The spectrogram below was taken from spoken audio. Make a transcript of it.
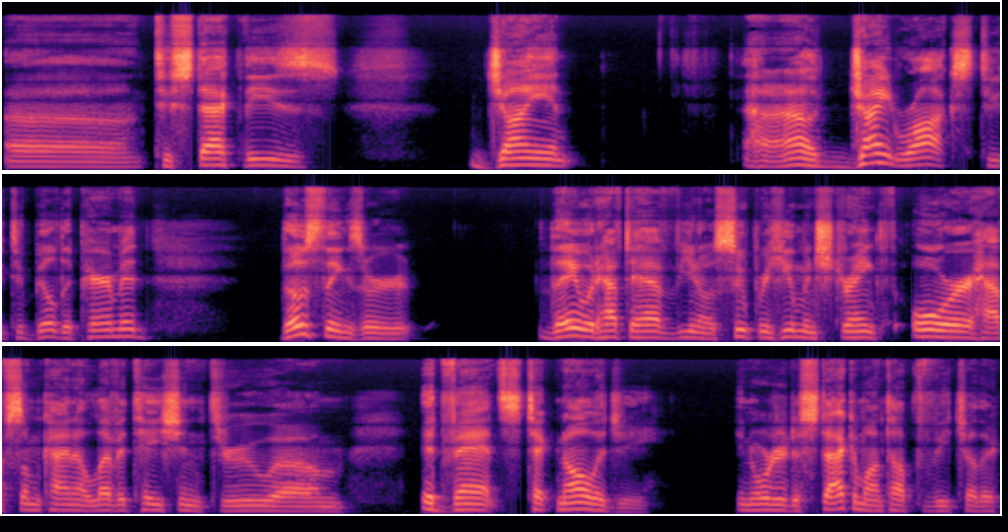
uh, to stack these giant I don't know giant rocks to to build a pyramid those things are they would have to have you know superhuman strength or have some kind of levitation through um, advanced technology in order to stack them on top of each other.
